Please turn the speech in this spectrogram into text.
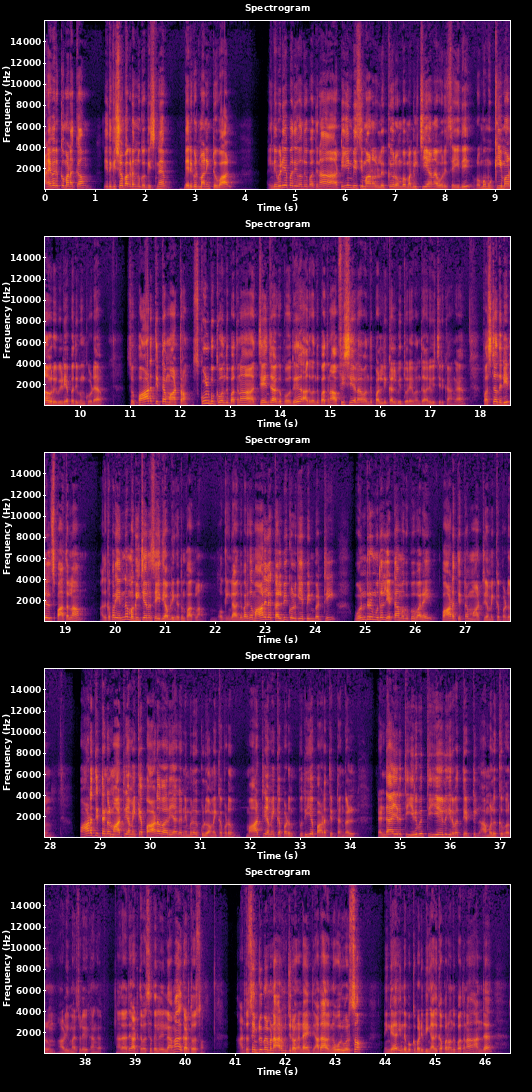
அனைவருக்கும் வணக்கம். இது கிஷோப் academy Krishnan. Very good morning to all இந்த வீடியோ பதிவு வந்து பார்த்தீங்கன்னா டிஎன்பிசி மாணவர்களுக்கு ரொம்ப மகிழ்ச்சியான ஒரு செய்தி ரொம்ப முக்கியமான ஒரு வீடியோ பதிவும் கூட. ஸோ பாடத்திட்ட மாற்றம். ஸ்கூல் புக் வந்து பார்த்தோன்னா சேஞ்ச் ஆக போகுது. அது வந்து பார்த்தோன்னா அஃபிஷியலாக வந்து பள்ளி கல்வித்துறை வந்து அறிவிச்சிருக்காங்க. ஃபஸ்ட்டு அந்த டீட்டெயில்ஸ் பார்த்தலாம் அதுக்கப்புறம் என்ன மகிழ்ச்சியான செய்தி அப்படிங்கிறதும் பார்க்கலாம் ஓகேங்களா? இங்கே பாருங்கள் மாநில கல்விக் கொள்கையை பின்பற்றி ஒன்று முதல் எட்டாம் வகுப்பு வரை பாடத்திட்டம் மாற்றி அமைக்கப்படும் பாடத்திட்டங்கள் மாற்றி அமைக்க பாடவாரியாக நிபுணர் குழு அமைக்கப்படும். மாற்றி அமைக்கப்படும் புதிய பாடத்திட்டங்கள் ரெண்டாயிரத்தி இருபத்தி ஏழு இருபத்தெட்டில் அமலுக்கு வரும் அப்படி மாதிரி சொல்லியிருக்காங்க. அதாவது அடுத்த வருஷத்தில் இல்லாமல் அதுக்கு அடுத்த வருஷம். அடுத்த வருஷம் இம்ப்ளிமெண்ட் பண்ண ஆரம்பிச்சிருவாங்க. ரெண்டாயிரத்தி அதான் இன்னும் ஒரு வருஷம் நீங்கள் இந்த புக்கு படிப்பீங்க. அதுக்கப்புறம் வந்து பார்த்தோன்னா அந்த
